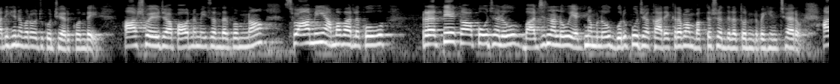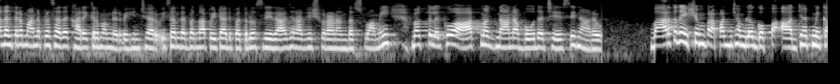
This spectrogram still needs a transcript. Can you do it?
పదిహేనవ రోజుకు చేరుకుంది. ఆశ్వయుజ పౌర్ణమి సందర్భంన స్వామి అమ్మవార్లకు ప్రత్యేక పూజలు భజనలు యజ్ఞములు గురుపూజ కార్యక్రమం భక్త శ్రద్ధలతో నిర్వహించారు. అనంతరం అన్నప్రసాద కార్యక్రమం నిర్వహించారు. ఈ సందర్భంగా పీఠాధిపతులు శ్రీ రాజరాజేశ్వరానంద స్వామి భక్తులకు ఆత్మజ్ఞాన బోధ చేసినారు. భారతదేశం ప్రపంచంలో గొప్ప ఆధ్యాత్మిక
